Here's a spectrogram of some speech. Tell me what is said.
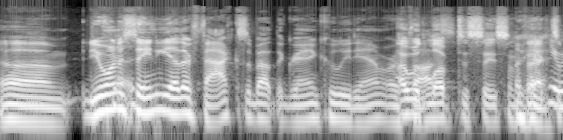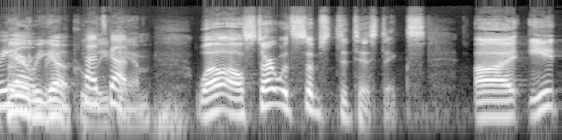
Um, do you want to say any other facts about the Grand Coulee Dam? Or I would thoughts? love to say some Okay, facts Here we about go. the we go. Grand Coulee Pat's got- Dam. Well, I'll start with some statistics. Uh, it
